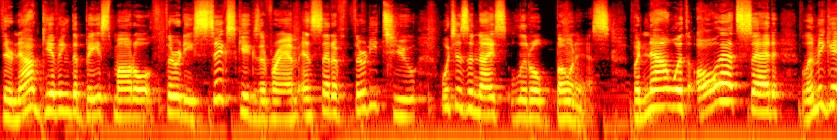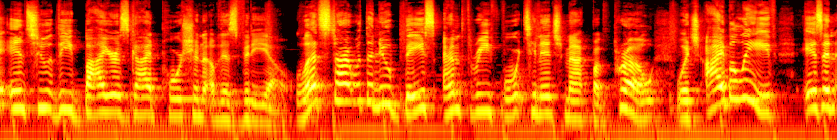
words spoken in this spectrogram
they're now giving the base model 36 gigs of RAM instead of 32, which is a nice little bonus. But now with all that said, let me get into the buyer's guide portion of this video. Let's start with the new base M3 14-inch MacBook Pro, which I believe is an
